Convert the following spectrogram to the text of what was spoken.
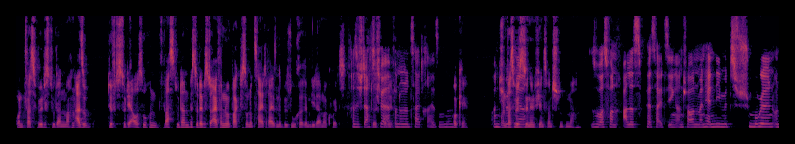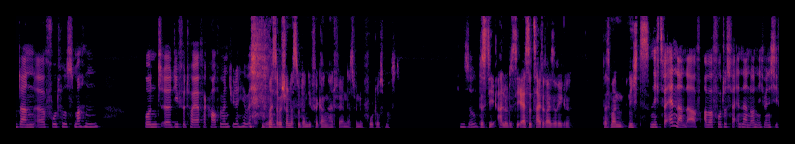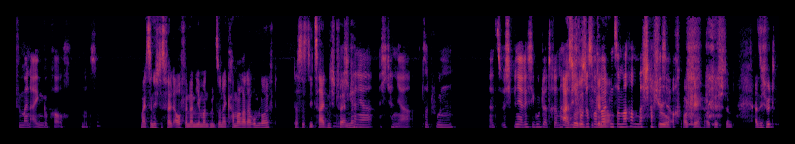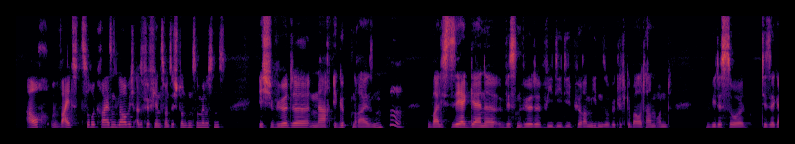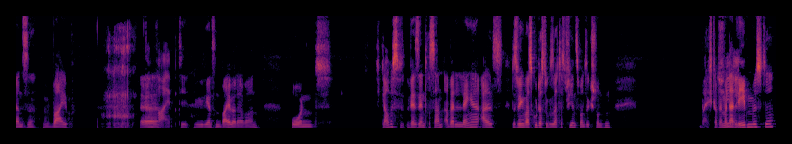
Und was würdest du dann machen? Also dürftest du dir aussuchen, was du dann bist? Oder bist du einfach nur praktisch so eine zeitreisende Besucherin, die da mal kurz. Also ich dachte, ich wäre einfach nur eine Zeitreisende. Okay. Und, Und was würdest du in den 24 Stunden machen? sowas von alles per Sightseeing anschauen, mein Handy mitschmuggeln und dann äh, Fotos machen und äh, die für teuer verkaufen, wenn ich wieder hier bin. Du weißt aber schon, dass du dann die Vergangenheit veränderst, wenn du Fotos machst. Wieso? Das ist die, hallo, das ist die erste Zeitreiseregel. Dass man nichts. nichts verändern darf. Aber Fotos verändern doch nicht, wenn ich die für meinen eigenen Gebrauch nutze. Meinst du nicht, das fällt auf, wenn dann jemand mit so einer Kamera da rumläuft? Dass es die Zeit nicht Ich verändert? kann ja, ich kann ja so tun, als ich bin ja richtig gut da drin, halt so, nicht das- Fotos von genau. Leuten zu machen. Das schaffe ich auch. Okay, okay, stimmt. Also ich würde auch weit zurückreisen, glaube ich. Also für 24 Stunden zumindest. Ich würde nach Ägypten reisen, Hm. Weil ich sehr gerne wissen würde, wie die die Pyramiden so wirklich gebaut haben und wie das so, diese ganze Vibe, äh, Vibe. die, wie die ganzen Weiber da waren. Und ich glaube, es wäre sehr interessant, aber länger als. Deswegen war es gut, dass du gesagt hast, 24 Stunden. Weil ich glaube, wenn man da leben müsste,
